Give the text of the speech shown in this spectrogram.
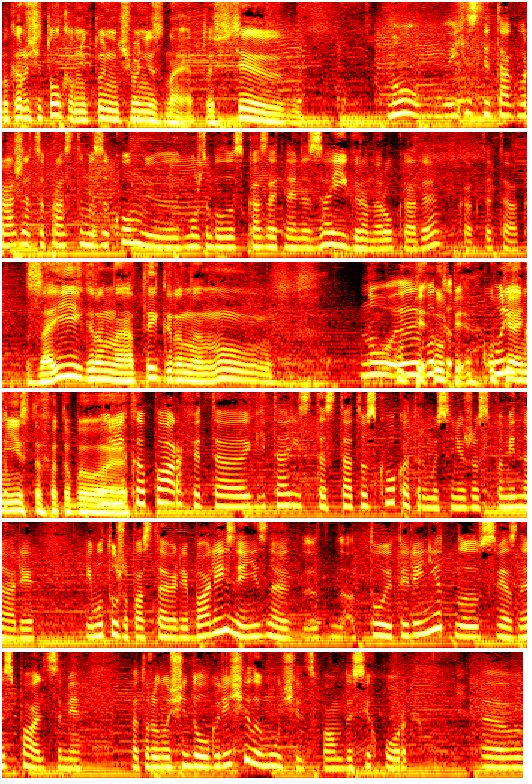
Ну, короче, толком никто ничего не знает. То есть все Ну, если так выражаться простым языком, э, можно было сказать, наверное, заиграна рука, да? Как-то так. заиграно, отыграно, ну, Ну, у, э, вот у у у Рика- пианистов это У бывает. Рика Парф, это гитариста статус-кво, который мы сегодня уже вспоминали. Ему тоже поставили болезнь, я не знаю, то это или нет, но связанное с пальцами, которые он очень долго лечил и мучается, по-моему, до сих пор. Э,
